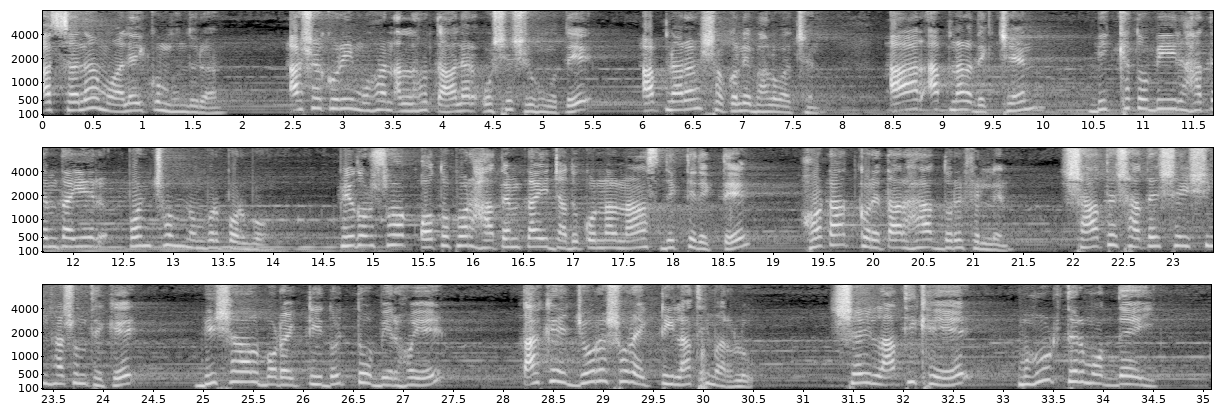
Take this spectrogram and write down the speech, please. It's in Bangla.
আসসালামু আলাইকুম বন্ধুরা। আশা করি মহান আল্লাহ তাআলার অশেষ রহমতে আপনারা সকলে ভালো আছেন। আর আপনারা দেখছেন বিখ্যাত বীর হাতেম তাইয়ের পঞ্চম নম্বর পর্ব। প্রিয় দর্শক, অতপর হাতেম তাই জাদুকন্যার নাচ দেখতে দেখতে হঠাৎ করে তার হাত ধরে ফেললেন। সাথে সাথে সেই সিংহাসন থেকে বিশাল বড় একটি দৈত্য বের হয়ে তাকে জোরে সোরে একটি লাথি মারল। সেই লাথি খেয়ে মুহূর্তের মধ্যেই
